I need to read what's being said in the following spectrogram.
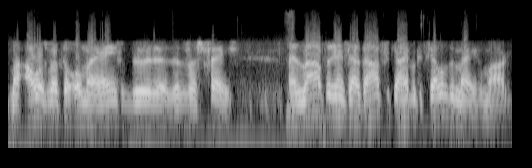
maar alles wat er om mij heen gebeurde, dat was feest. En later in Zuid-Afrika heb ik hetzelfde meegemaakt.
